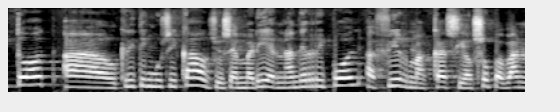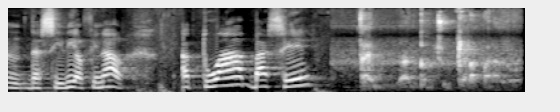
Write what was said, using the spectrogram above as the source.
i tot, el crític musical Josep Maria Hernández Ripoll afirma que si el Sopa van decidir al final actuar va ser... Com sortir a l'aparador.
